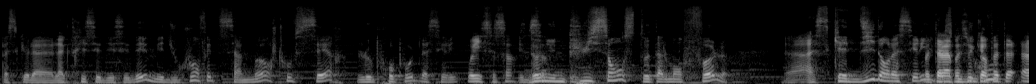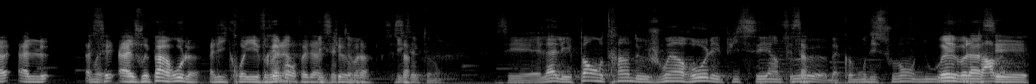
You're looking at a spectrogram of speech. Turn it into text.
parce que la- l'actrice est décédée, mais du coup, en fait, sa mort, je trouve, sert le propos de la série. Oui, c'est ça. Et donne ça. une puissance totalement folle à ce qu'elle dit dans la série. Bah, T'as que l'impression qu'en coup- fait, elle, elle, elle- elle- Ouais. c'est- elle jouait pas un rôle, elle y croyait vraiment Voilà, en fait. exactement. voilà, c'est ça. C'est là, elle est pas en train de jouer un rôle et puis c'est un peu, euh, bah, comme on dit souvent, nous. Oui, on voilà, parle, c'est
